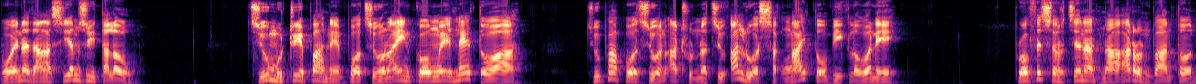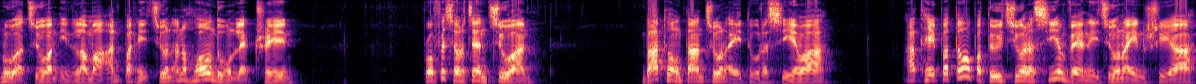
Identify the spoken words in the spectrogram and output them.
boina danga siam zui talo chu mutri pa ne po chuan a in ko ngei hle to chú ba po chuan a thut na chú a lụa sak ngai tổ bik lâu anh professor chena na aron ban to hnuwa chuan in lama an pani chuan an hong dun le train professor chen chuan, ba thong tan chuan ai tur a siama a. Thei pato patui chuan a siam ve nei chuan a in hria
